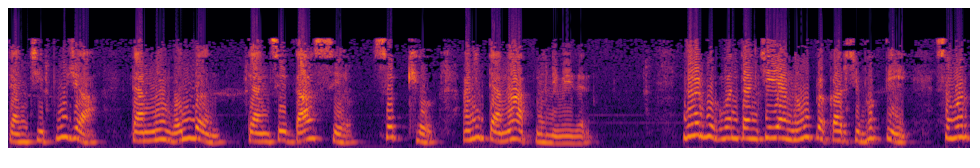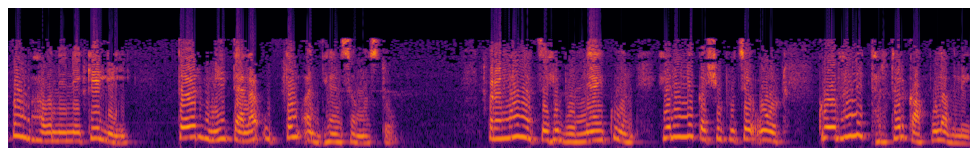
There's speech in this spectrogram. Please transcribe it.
त्यांची पूजा त्यांना वंदन त्यांचे दास्य सख्य आणि त्यांना आत्मनिवेदन. जर भगवंतांची या नऊ प्रकारची भक्ती समर्पण भावनेने केली तर मी त्याला उत्तम अध्ययन समजतो. प्रल्हादाचे हे बोलणे ऐकून हिरण्यकशिपूचे ओठ क्रोधाने थरथर कापू लागले.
